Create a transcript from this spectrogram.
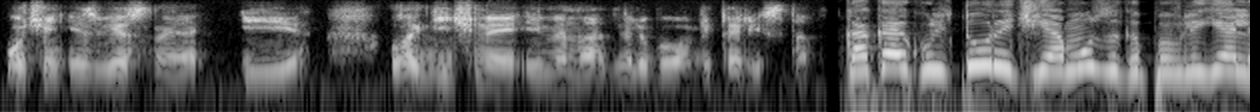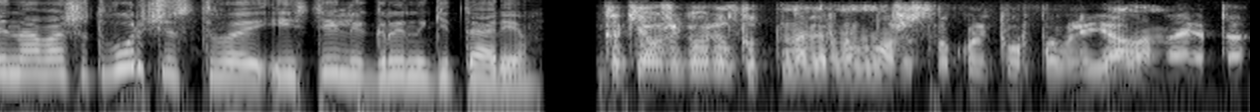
очень известные и логичные имена для любого гитариста. Какая культура и чья музыка повлияли на ваше творчество и стиль игры на гитаре? Как я уже говорил, тут, наверное, множество культур повлияло на это,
